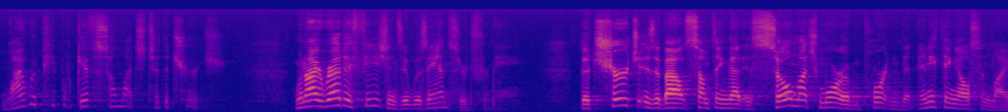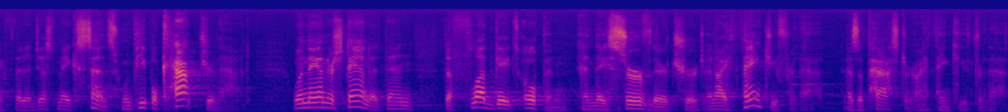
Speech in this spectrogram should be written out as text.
Why would people give so much to the church? When I read Ephesians, it was answered for me. The church is about something that is so much more important than anything else in life that it just makes sense. When people capture that, when they understand it, then the floodgates open and they serve their church. And I thank you for that. As a pastor, I thank you for that.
